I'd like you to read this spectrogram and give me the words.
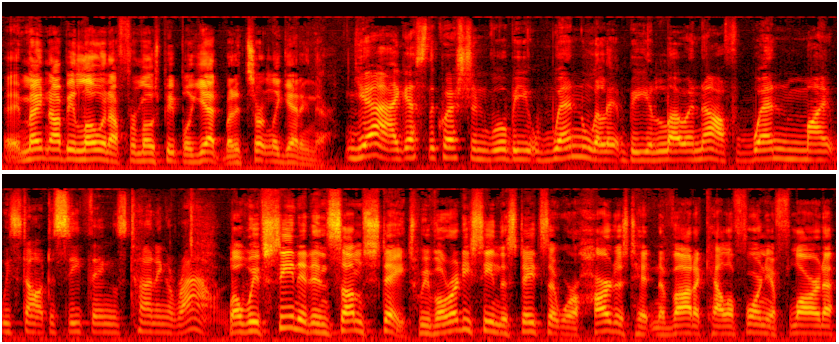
It might not be low enough for most people yet, but it's certainly getting there. Yeah, I guess the question will be when will it be low enough? When might we start to see things turning around? Well, we've seen it in some states. We've already seen the states that were hardest hit Nevada, California, Florida,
